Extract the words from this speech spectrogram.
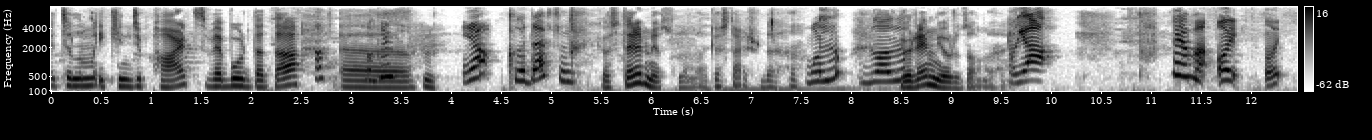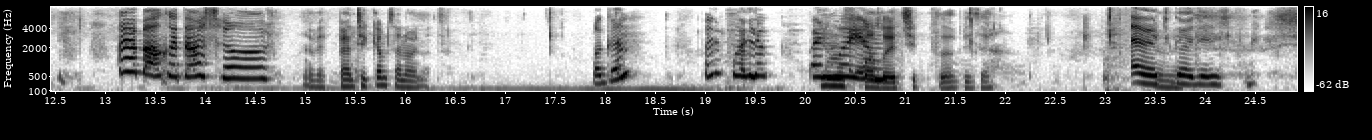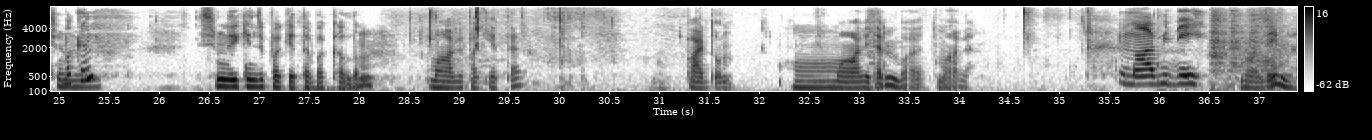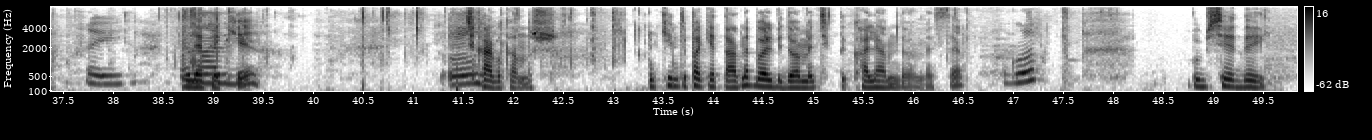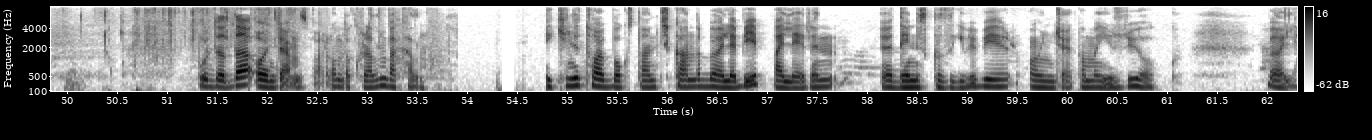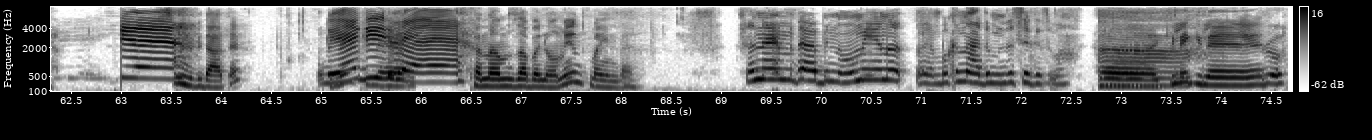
Mı ikinci part ve burada da hı, Ya kırarsın. gösteremiyorsun ama göster şurada. Hah, Bunu. Göremiyoruz ama. Ya. Merhaba. Oy oy. Merhaba arkadaşlar. Evet ben çekiyorum sen oynat. Bakın. Balık balık. Ben Yunus varım. balığı çıktı bize. Evet, Evet. gördüğünüz gibi. Şimdi, Bakın. Şimdi ikinci pakete bakalım. Mavi pakete. Pardon. Mavi değil mi bu? Evet mavi. Mavi değil. Mavi değil mi? Hayır. Ne Mavi peki? değil. Çıkar bakalım dur. İkinci paketten de böyle bir dövme çıktı. Kalem dövmesi. Bu. Bu bir şey değil. Burada da oyuncağımız var. Onu da kuralım bakalım. İkinci toy box'tan çıkan da böyle bir balerin e, deniz kızı gibi bir oyuncak ama yüzü yok. Böyle. Şimdi bir daha de. Güle. Kanalımıza abone olmayı unutmayın de. De abone olmayı unutmayın. Bakın ardımda sakız var. Ee, güle güle.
